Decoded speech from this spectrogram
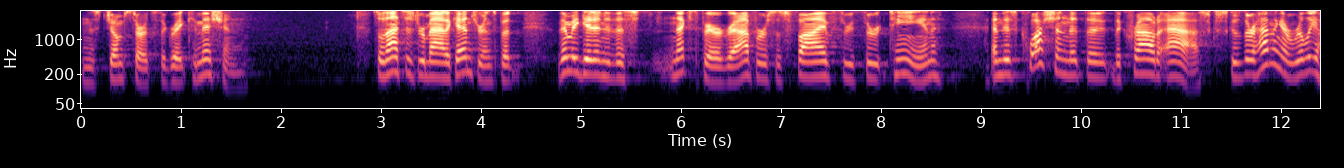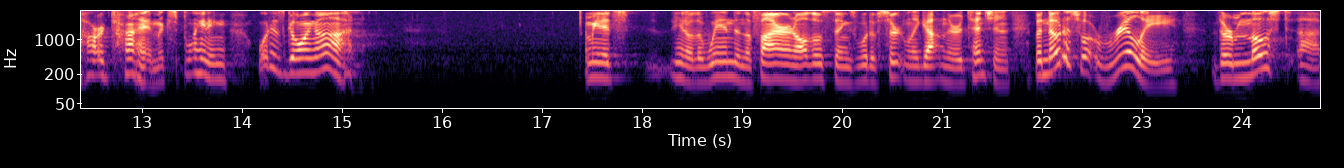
And this jumpstarts the Great Commission. So that's his dramatic entrance, but then we get into this next paragraph, verses 5 through 13, and this question that the, the crowd asks, because they're having a really hard time explaining what is going on. I mean, it's, you know, the wind and the fire and all those things would have certainly gotten their attention. But notice what really they're most uh,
